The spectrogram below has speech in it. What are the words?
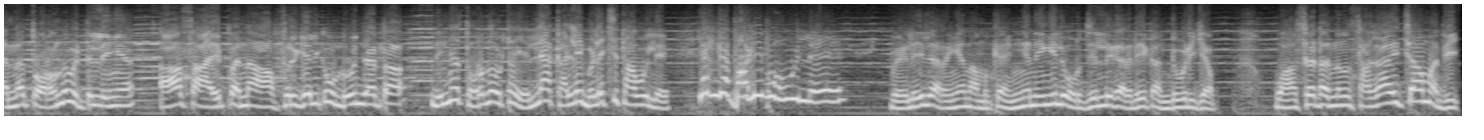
എന്നെ തുറന്നു വിട്ടില്ലെങ്കിൽ ആ സായിപ്പ് എന്നെ ആഫ്രിക്കയിലേക്ക് കൊണ്ടുപോകും ചേട്ടാ. നിന്നെ തുറന്നു വിട്ട എല്ലാ കള്ളി വിളിച്ചിട്ടാവൂലേ താവൂലേ? എന്റെ പണി പോവില്ലേ വെളിയിൽ ഇറങ്ങിയ നമുക്ക് എങ്ങനെയെങ്കിലും ഒറിജിനൽ കരടിയെ കണ്ടുപിടിക്കാം. വാസേട്ട എന്നെ ഒന്ന് സഹായിച്ചാ മതി.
